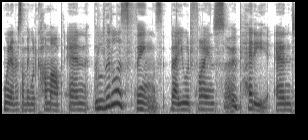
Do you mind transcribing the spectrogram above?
whenever something would come up and the littlest things that you would find so petty and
